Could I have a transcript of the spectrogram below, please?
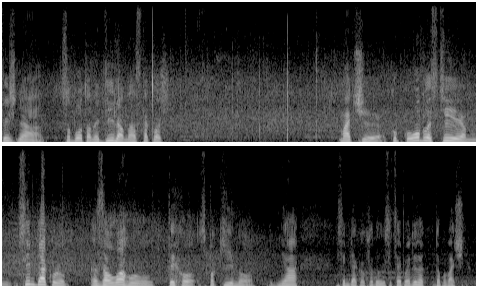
тижня. Субота, неділя. В нас також матчі Кубку області. Всім дякую за увагу. Тихо, спокійно дня. Всім дякую, хто дивився цей поєдинок. До побачення.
